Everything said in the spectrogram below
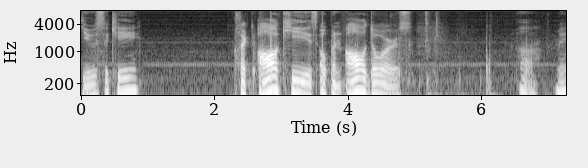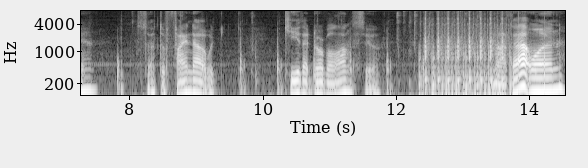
use the key? Click all keys, open all doors. Oh, man. So I have to find out what key that door belongs to. Not that one.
